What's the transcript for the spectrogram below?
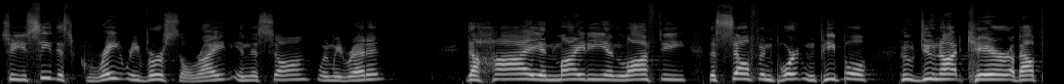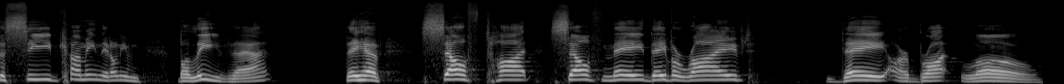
So you see this great reversal, right, in this song when we read it? The high and mighty and lofty, the self important people who do not care about the seed coming, they don't even believe that. They have self taught, self made, they've arrived, they are brought low.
